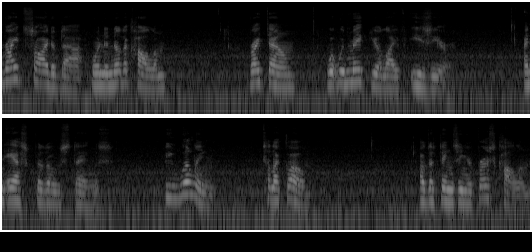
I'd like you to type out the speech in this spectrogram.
right side of that, or in another column, write down what would make your life easier. And ask for those things. Be willing to let go of the things in your first column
